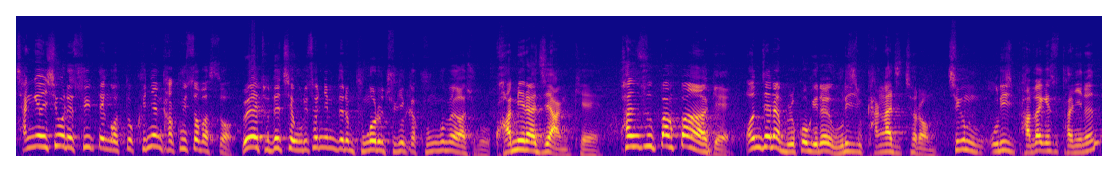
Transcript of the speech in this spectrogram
작년 10월에 수입된 것도 그냥 갖고 있어봤어. 왜 도대체 우리 손님들은 붕어를 죽일까 궁금해가지고 과밀하지 않게 환수 빵빵하게 언제나 물고기를 우리 집 강아지처럼 지금 우리 집 바닥에서 다니는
